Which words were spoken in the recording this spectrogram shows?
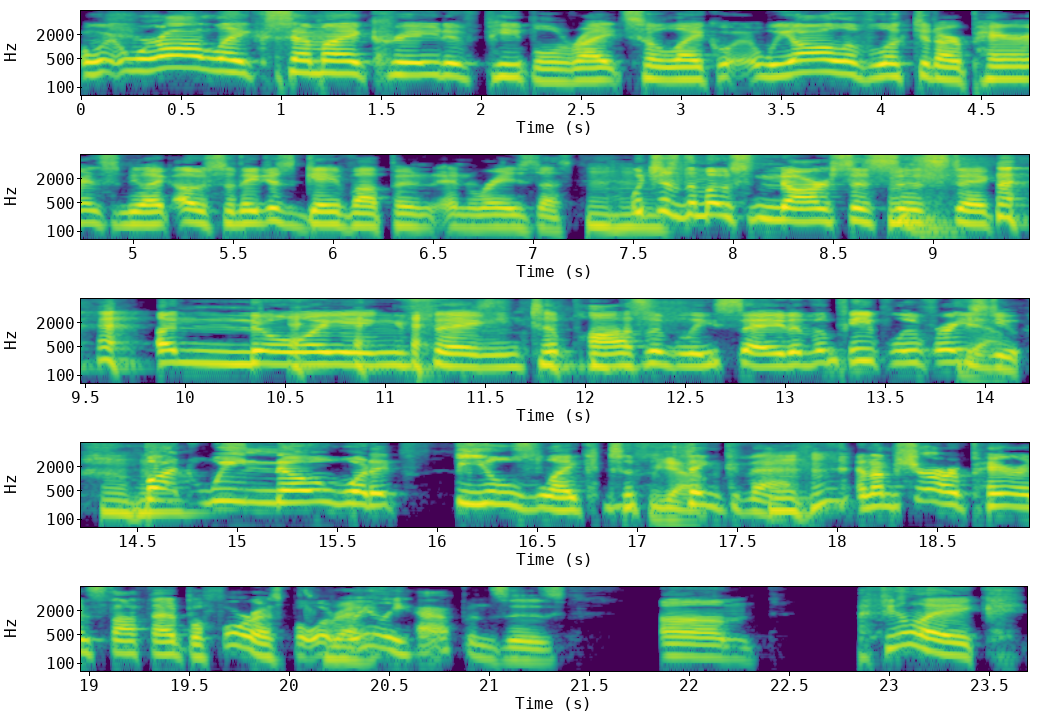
We're all like semi-creative people right so like we all have looked at our parents and be like oh so they just gave up and, and raised us Mhm. which is the most narcissistic annoying thing to possibly say to the people who've raised Yeah. you Mhm. but we know what it feels like to Yeah. think that Mhm. and i'm sure our parents thought that before us but what Right. really happens is um i feel like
